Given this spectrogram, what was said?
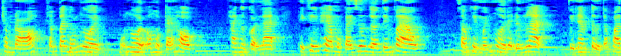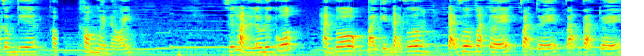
Trong đó, trong tay bốn người, mỗi người ôm một cái hộp. Hai người còn lại thì khiêng theo một cái dương lớn tiến vào. Sau khi mấy người đã đứng lại, vị nam tử tóc hoa dâm kia không, không người nói. Sứ thần lưu ly quốc, hàn vô, bái kiến đại vương, đại vương vạn tuế, vạn tuế, vạn vạn tuế.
